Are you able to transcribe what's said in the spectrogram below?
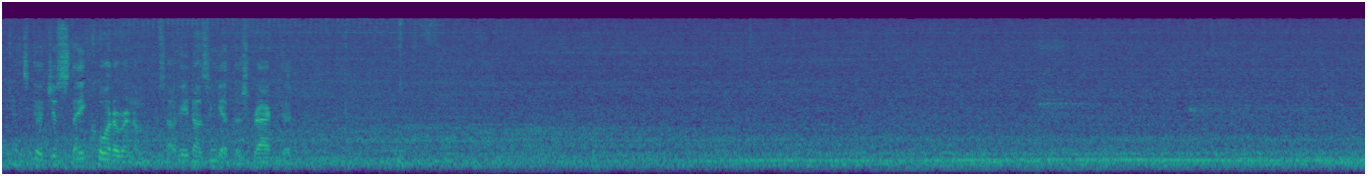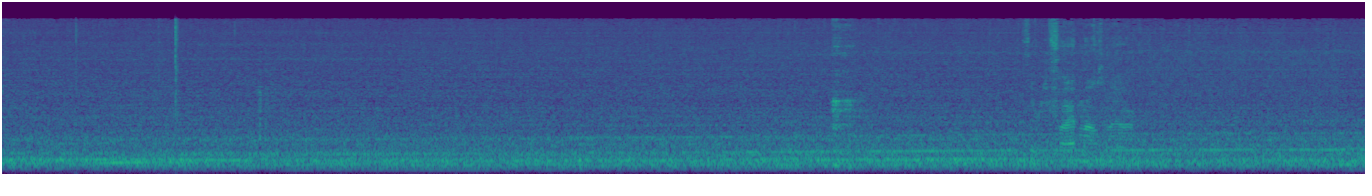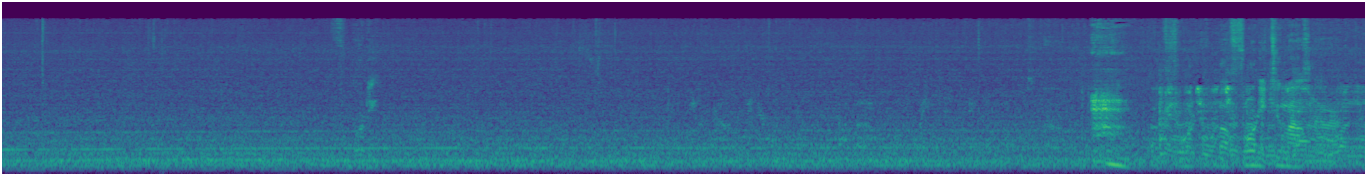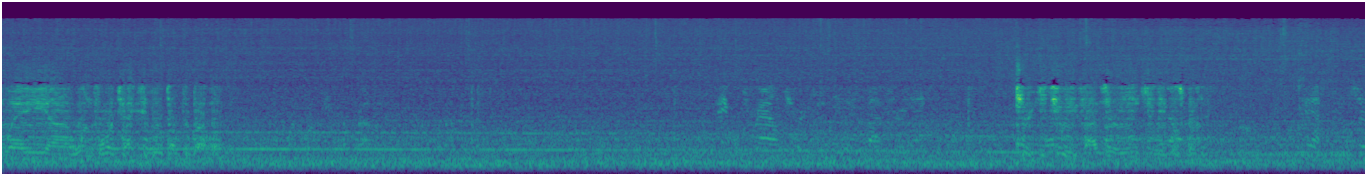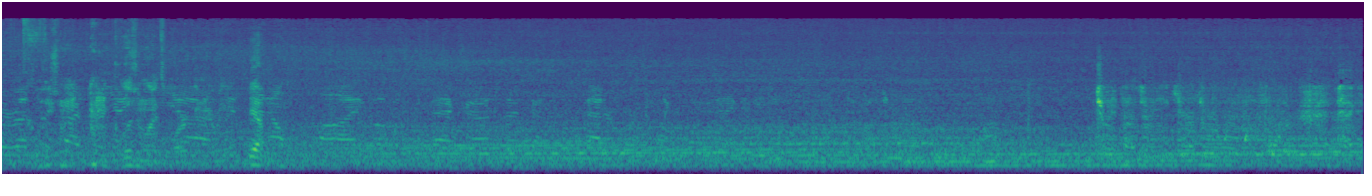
That's good. Just stay quartering him so he doesn't get distracted. Thirty-five miles an hour. Forty. Okay, one, two, one, About 42 miles an hour. Runway, uh, one four, taxi to Delta Bravo. Naples ground, 2850. 2850 Yankee, Naples ground collision, collision lights work and everything. Yeah.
